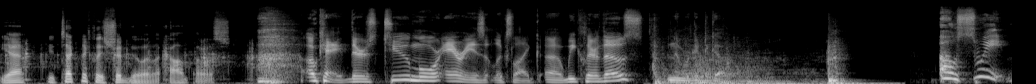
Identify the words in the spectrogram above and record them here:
Yeah, you technically should go in the compost. Okay, there's two more areas. It looks like uh, we clear those, and then we're good to go. Oh, sweet.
